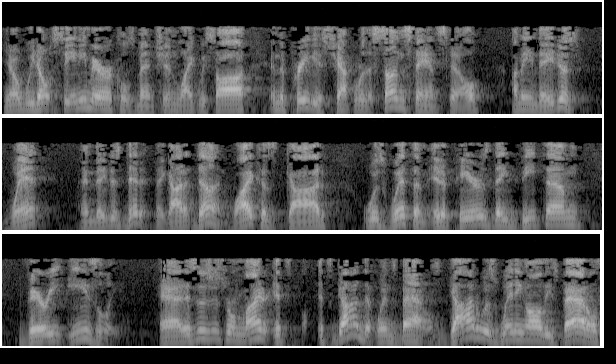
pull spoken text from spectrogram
You know, we don't see any miracles mentioned like we saw in the previous chapter where the sun stands still. I mean, they just went and they just did it. They got it done. Why? Because God was with them. It appears they beat them very easily. And this is just a reminder, it's, it's God that wins battles. God was winning all these battles,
